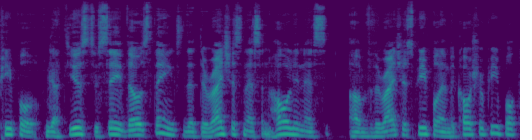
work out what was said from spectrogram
people got used to say those things that the righteousness and holiness of the righteous people and the kosher people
